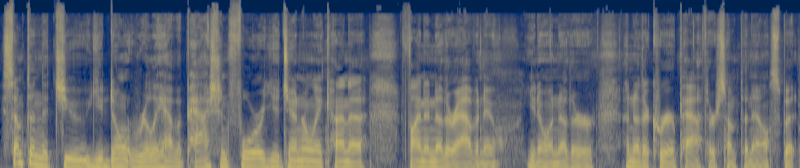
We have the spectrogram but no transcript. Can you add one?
something that you, you don't really have a passion for, you generally kind of find another avenue, you know, another another career path or something else. But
